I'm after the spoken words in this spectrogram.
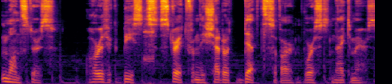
Monsters. Horrific beasts straight from the shadowed depths of our worst nightmares.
